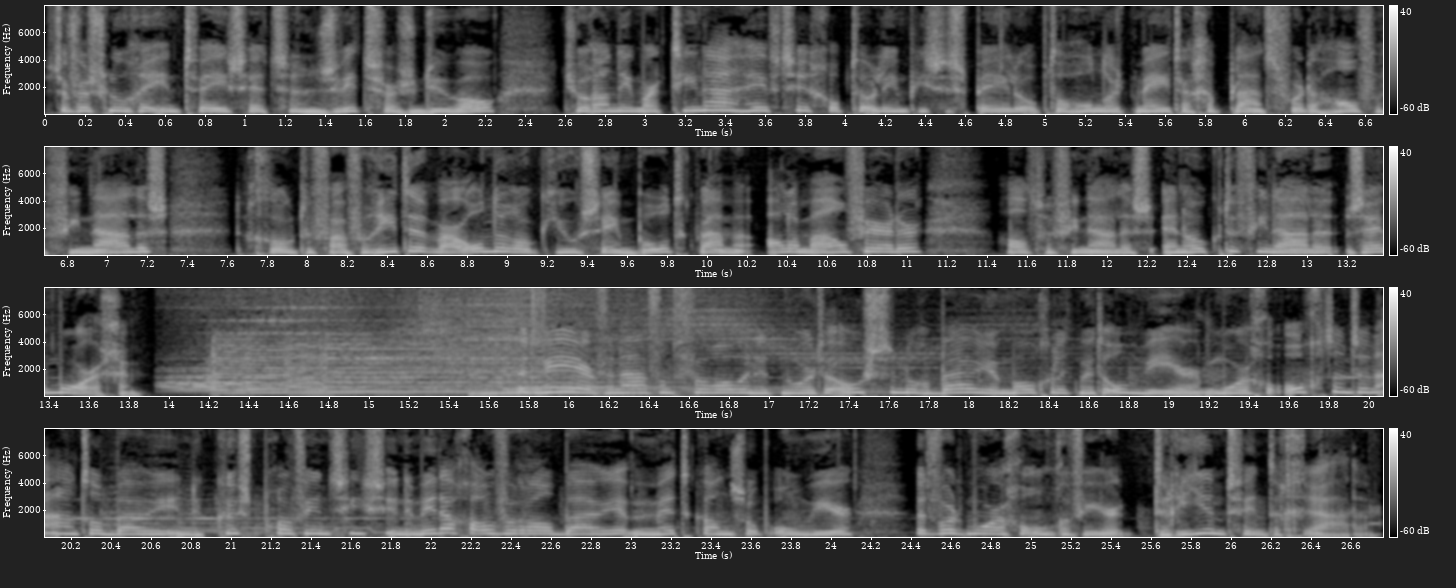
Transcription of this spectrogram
Ze versloegen in twee sets een Zwitsers duo. Giorandi Martina heeft zich op de Olympische Spelen op de 100 meter geplaatst voor de halve finales. De grote favorieten, waaronder ook Usain Bolt, kwamen allemaal verder. Halve finales en ook de finale zijn morgen. Het weer. Vanavond vooral in het noordoosten nog buien, mogelijk met onweer. Morgenochtend een aantal buien in de kustprovincies. In de middag overal buien met kans op onweer. Het wordt morgen ongeveer 23 graden.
